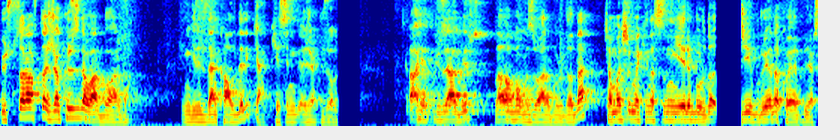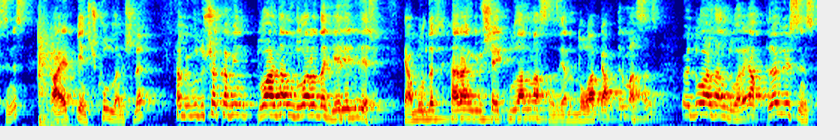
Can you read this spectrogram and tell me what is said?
Üst tarafta jacuzzi de var bu arada. İngiliz'den kaldı dedik ya kesinlikle jacuzzi olacak. Gayet güzel bir lavabomuz var burada da. Çamaşır makinesinin yeri burada. Isıtıcıyı buraya da koyabilirsiniz. Gayet geniş, kullanışlı. Tabi bu duşakabin duvardan duvara da gelebilir. Ya burada herhangi bir şey kullanmazsınız ya da dolap yaptırmazsınız. Böyle duvardan duvara yaptırabilirsiniz.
